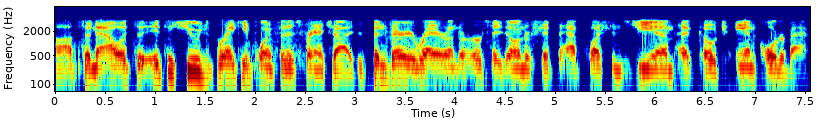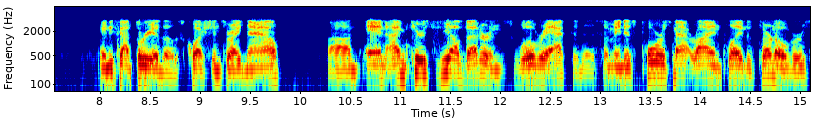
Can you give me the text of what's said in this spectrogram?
Uh, so now it's a, it's a huge breaking point for this franchise. It's been very rare under Irsay's ownership to have questions GM, head coach, and quarterback, and he's got three of those questions right now. Um, and I'm curious to see how veterans will react to this. I mean, as poor as Matt Ryan played with turnovers,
